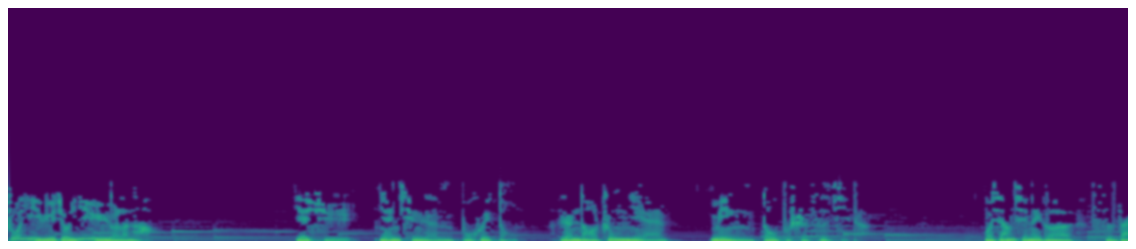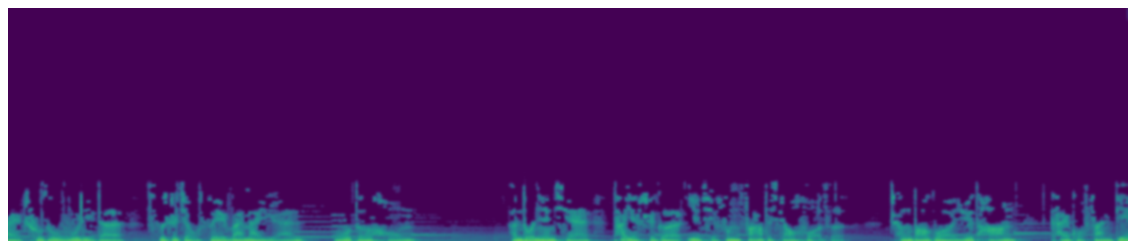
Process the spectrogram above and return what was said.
说抑郁就抑郁了呢？也许年轻人不会懂，人到中年，命都不是自己的。我想起那个死在出租屋里的四十九岁外卖员吴德宏。很多年前，他也是个意气风发的小伙子，承包过鱼塘，开过饭店，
